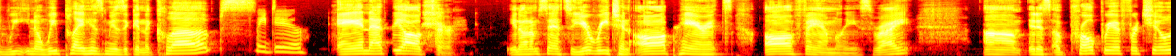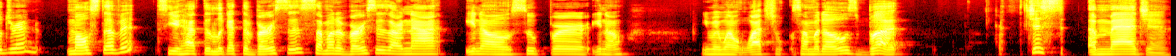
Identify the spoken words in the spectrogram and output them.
we you know we play his music in the clubs we do. and at the altar. You know what I'm saying? So you're reaching all parents, all families, right? Um, it is appropriate for children, most of it. So you have to look at the verses. Some of the verses are not, you know, super, you know, you may want to watch some of those, but just imagine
